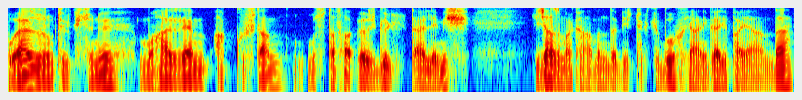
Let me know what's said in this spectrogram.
Bu Erzurum türküsünü Muharrem Akkuş'tan Mustafa Özgül derlemiş. Hicaz makamında bir türkü bu, yani garip ayağında.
